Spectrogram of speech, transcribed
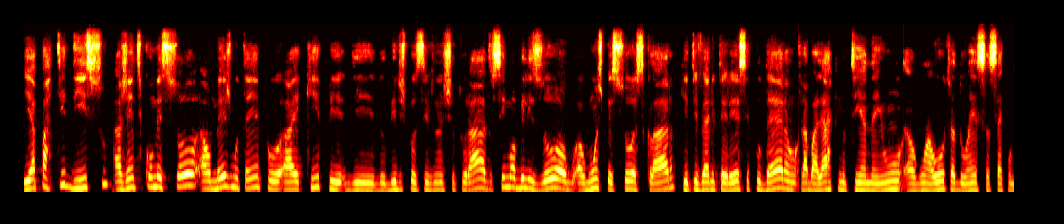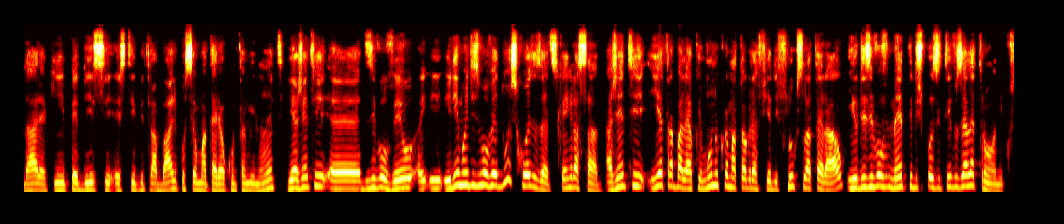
E a partir disso, a gente começou ao mesmo tempo, a equipe de, do Biodispositivos Não Estruturados se mobilizou, algumas pessoas, claro, que tiveram interesse e puderam trabalhar, que não tinha nenhum, alguma outra doença secundária que impedisse esse tipo de trabalho, por ser um material contaminante. E a gente é, desenvolveu, iríamos desenvolver duas coisas, Edson, que é engraçado. A gente ia trabalhar com imunocromatografia de fluxo lateral e o desenvolvimento de dispositivos eletrônicos.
